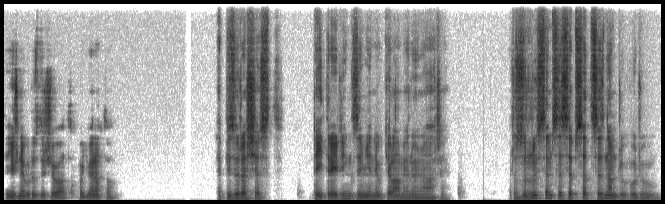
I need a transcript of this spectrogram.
Teď už nebudu zdržovat, pojďme na to. Epizoda 6. Daytrading země neudělá milionáře. Rozhodl jsem se sepsat seznam důvodů,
